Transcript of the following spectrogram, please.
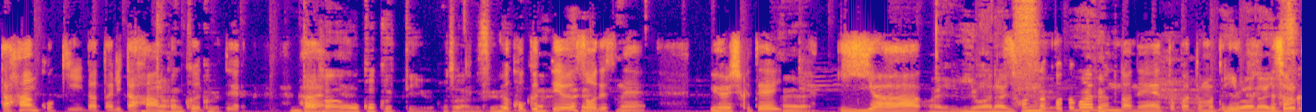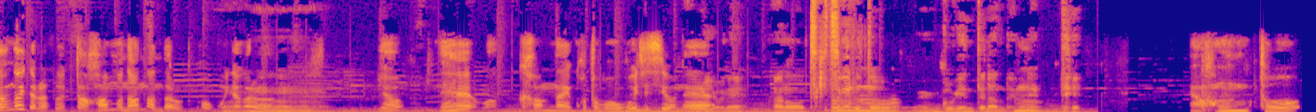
ダハン国だったり、ダハン国って、打反を国っていうことなんですよね。国っていう、そうですね、言うらしくて、はい。いやはい。言わない。そんな言葉あるんだね、とかって思って 言わない。それ考えたら、それ、打反も何なんだろうとか思いながら、うんうんうん。いや、ね、わかんない言葉多いですよね。多いよね。あの、突き詰めると語源ってなんだよねうって。いや、ほんと、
